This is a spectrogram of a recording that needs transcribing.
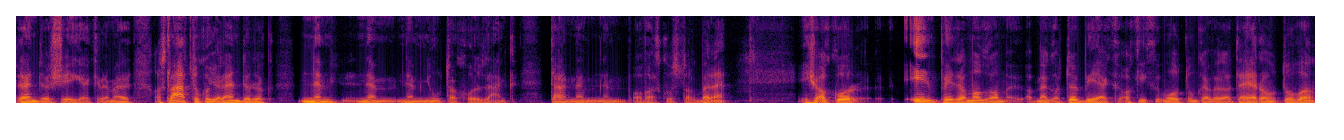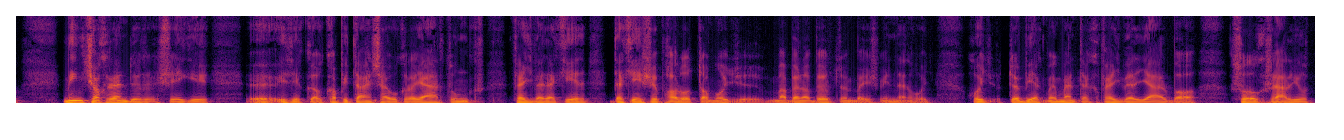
rendőrségekre, mert azt láttuk, hogy a rendőrök nem, nem, nem nyúltak hozzánk, tehát nem, nem avatkoztak bele. És akkor én például magam, meg a többiek, akik voltunk ebben a teherautóval, mind csak rendőrségi izé, kapitányságokra jártunk fegyverekért, de később hallottam, hogy már benne a börtönben is minden, hogy, hogy többiek megmentek a fegyvergyárba, Szoloksáriót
